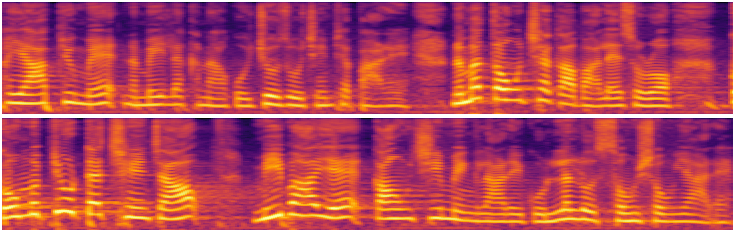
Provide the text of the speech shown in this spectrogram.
ဖျားပြုမဲ့နမိတ်လက္ခဏာကိုကြိုဆိုခြင်းဖြစ်ပါတယ်နံပါတ်3အချက်ကဘာလဲဆိုတော့ဂုံမပြုတ်တက်ခြင်းကြောင့်မိဘရဲ့ကောင်းချီးမင်္ဂလာတွေကိုလက်လွတ်ဆုံးရှုံးရတယ်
